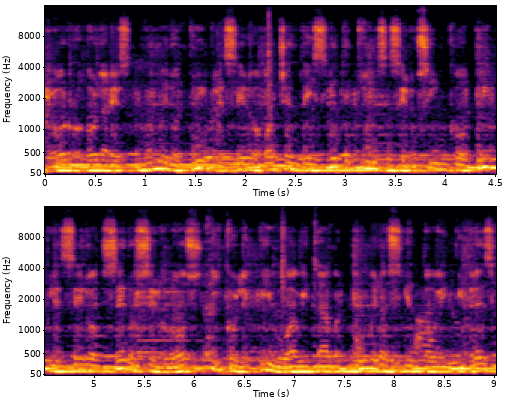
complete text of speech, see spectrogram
Ahorro Dólares número 000 871505 00002 y Colectivo Habitat número 123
